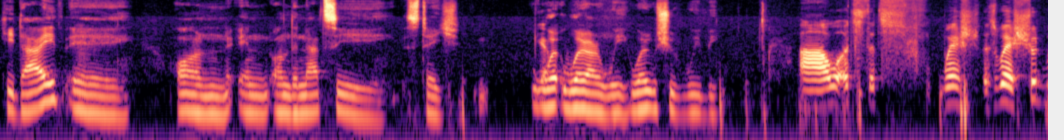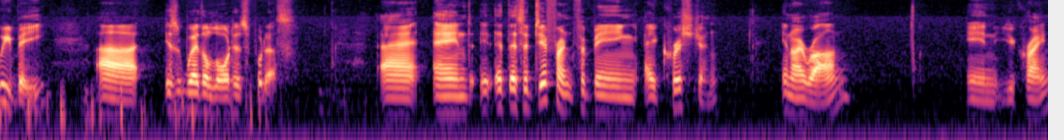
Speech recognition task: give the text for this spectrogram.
he died uh, on in on the Nazi stage. Yep. Where, where are we? Where should we be? Uh, well, it's, it's, where sh- it's where should we be, uh, is where the Lord has put us. Uh, and it, it, there's a difference for being a Christian in Iran, in Ukraine,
